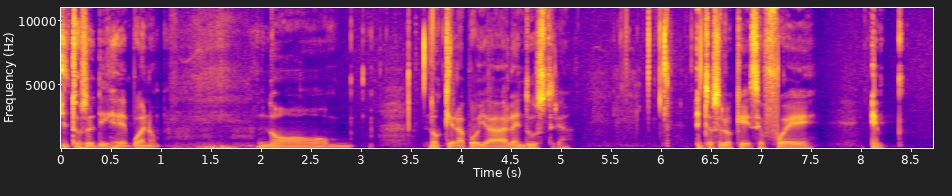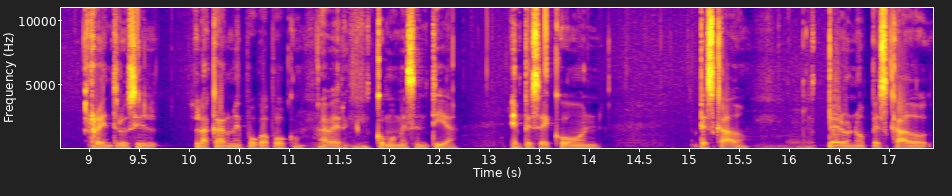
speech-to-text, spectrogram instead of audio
Entonces dije, bueno, no, no quiero apoyar a la industria. Entonces lo que hice fue em, reintroducir la carne poco a poco, a ver cómo me sentía. Empecé con pescado, pero no pescado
